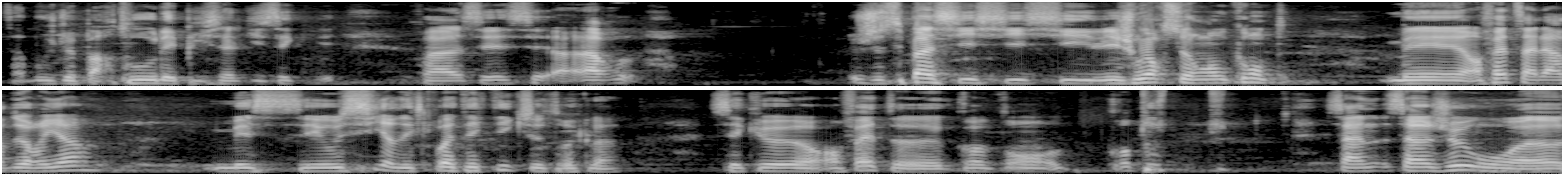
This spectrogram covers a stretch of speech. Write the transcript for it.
ça bouge de partout, les pixels qui s'éc- Enfin, c'est, c'est, alors, je sais pas si, si, si les joueurs se rendent compte, mais en fait, ça a l'air de rien, mais c'est aussi un exploit technique ce truc-là. C'est que en fait, euh, quand on, quand tout, tout- c'est un, c'est un jeu où euh,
